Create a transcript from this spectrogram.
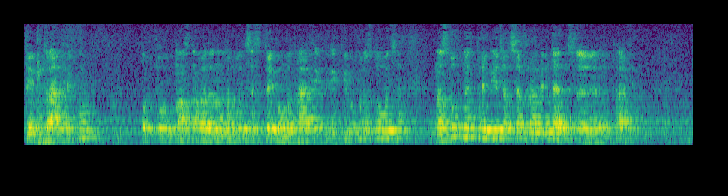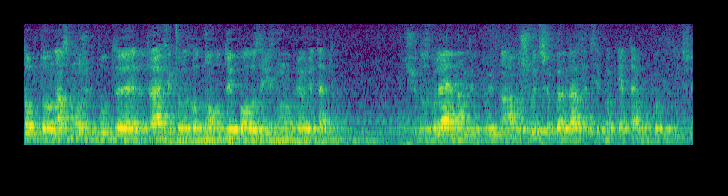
тип трафіку. Тобто у нас наведена таблиця з типами трафіку, які використовуються. Наступних три біта це пріоритет е, трафіку. Тобто у нас можуть бути трафік одного типу, але з різними пріоритетами, що дозволяє нам відповідно або швидше передати ці пакети, або повільніше.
